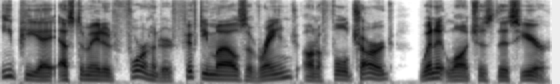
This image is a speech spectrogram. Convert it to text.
EPA estimated 450 miles of range on a full charge when it launches this year.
